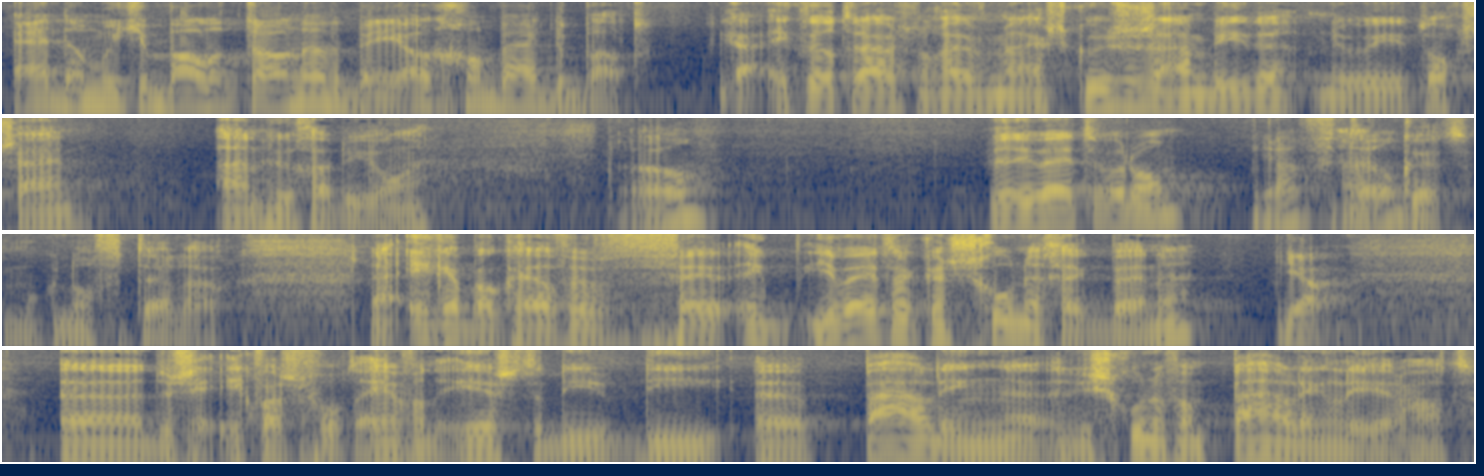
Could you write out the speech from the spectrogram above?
hè, dan moet je ballen tonen. Dan ben je ook gewoon bij het debat. Ja, ik wil trouwens nog even mijn excuses aanbieden, nu we hier toch zijn, aan Hugo de Jonge. Oh? Wil je weten waarom? Ja, vertel. Ah, kut, moet ik het nog vertellen ook. Nou, ik heb ook heel veel... veel ik, je weet dat ik een schoenengek ben, hè? Ja. Eh, dus ik was bijvoorbeeld een van de eerste die, die, eh, paling, eh, die schoenen van palingleer had.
